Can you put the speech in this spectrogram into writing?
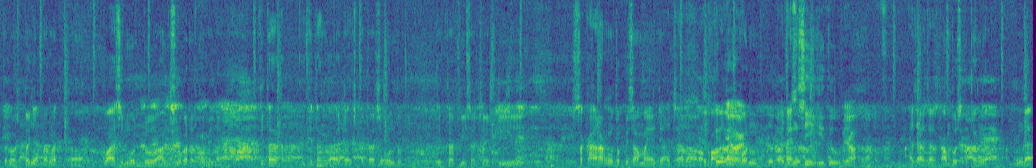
terus banyak banget uh, Quasimodo Anggi Sulka dan sebagainya kita kita nggak ada ekspektasi untuk kita bisa jadi sekarang untuk bisa main di acara rokok ataupun pensi gitu Ya. acara-acara kampus kita nggak nggak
